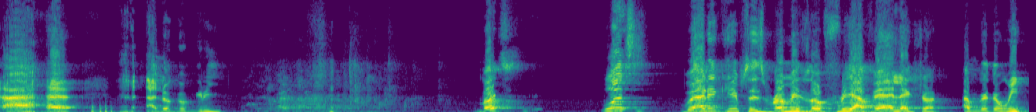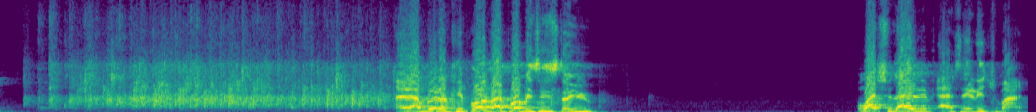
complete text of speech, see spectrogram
I don't agree. but once Buhari keeps his promise of free and fair election, I'm going to win. And I'm going to keep all my promises to you. Why should I live as a rich man?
